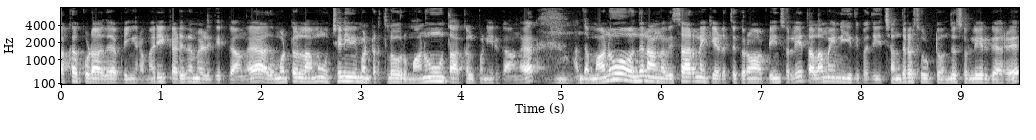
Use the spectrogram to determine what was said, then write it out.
ஆக்கக்கூடாது அப்படிங்கிற மாதிரி கடிதம் எழுதியிருக்காங்க. அது மட்டும் இல்லாமல் உச்சநீதிமன்றத்தில் ஒரு மனுவும் தாக்கல் பண்ணியிருக்காங்க. அந்த மனுவை வந்து நாங்கள் விசாரணைக்கு எடுத்துக்கிறோம் அப்படின்னு சொல்லி தலைமை நீதிபதி சந்திரசூட் வந்து சொல்லியிருக்காரு.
